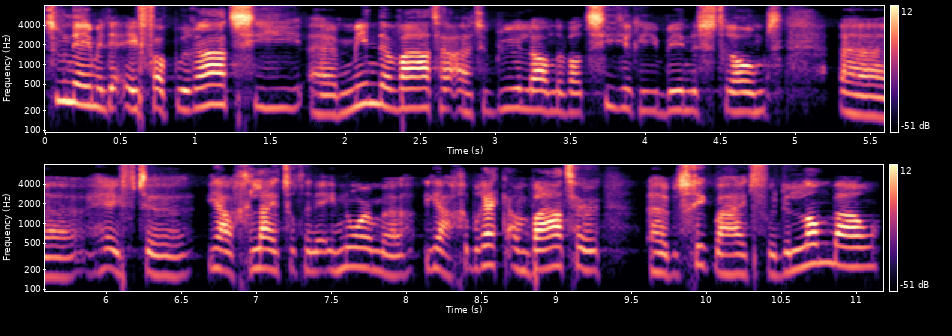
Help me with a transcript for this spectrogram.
toenemende evaporatie, uh, minder water uit de buurlanden wat Syrië binnenstroomt, uh, heeft uh, ja, geleid tot een enorme ja, gebrek aan waterbeschikbaarheid voor de landbouw.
